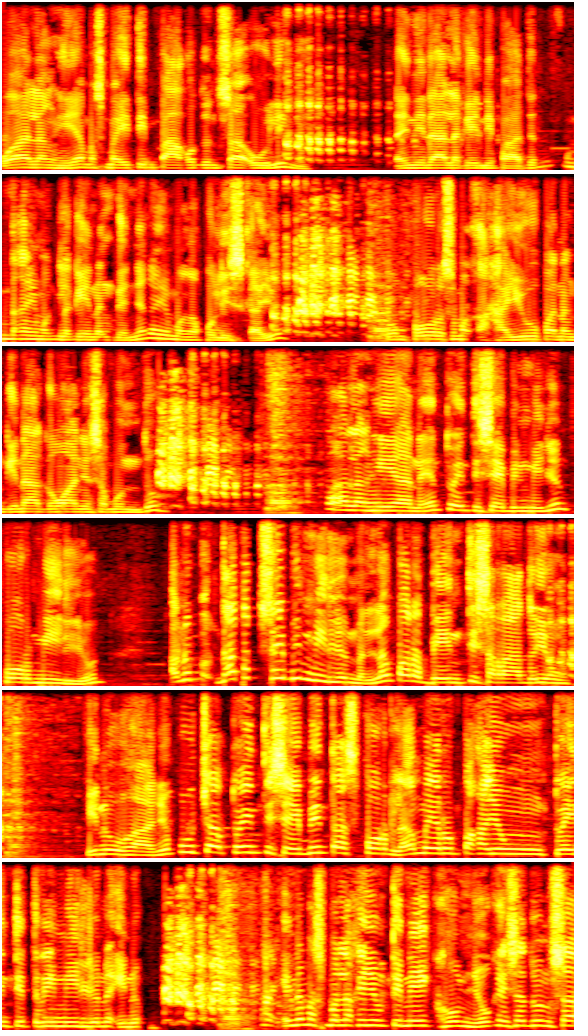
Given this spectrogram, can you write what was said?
Walang hiya, mas maitim pa ako dun sa uling. Eh. Na nilalagay ni father. Huwag na kayo maglagay ng ganyan, kayo mga pulis kayo. Kung puro sa mga kahayupan ang ginagawa niyo sa mundo. Walang hiya na yan. 27 million, 4 million. Ano ba? Dapat 7 million man lang para 20 sarado yung kinuha nyo. Pucha, 27 tas 4 lang. Mayroon pa kayong 23 million na inu... Ina, mas malaki yung tinake home nyo kaysa dun sa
